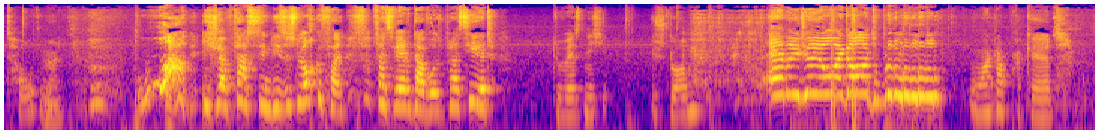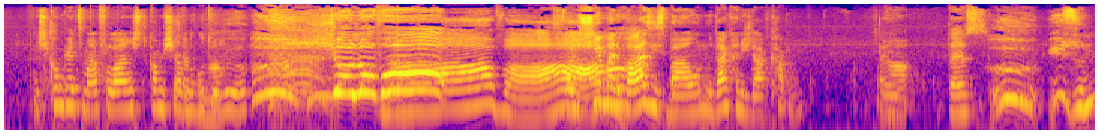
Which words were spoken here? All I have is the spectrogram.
tausend. Nein. Uah, ich wäre fast in dieses Loch gefallen. Was wäre da wohl passiert? Du wärst nicht gestorben. Emily, oh mein Gott. Waterpaket. Ich gucke jetzt mal, vielleicht komme ich auf hab eine gute Hunger. Höhe. Ja, Lava! Aber. Soll ich hier meine Basis bauen und dann kann ich da kacken? Weil, Ja, das. Isen?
